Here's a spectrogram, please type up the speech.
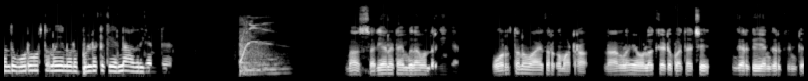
வந்து ஒரு ஒருத்தனும் என்னோட புல்லட்டுக்கு என்ன ஆகுறீங்கன்ட்டு. பாஸ் சரியான டைமுக்கு தான் வந்திருக்கீங்க. ஒருத்தனும் வாயை திறக்க மாட்டான் நாங்களும் எவ்வளோ கேட்டு பார்த்தாச்சு. எங்கே இருக்கு எங்கே இருக்குன்ட்டு.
